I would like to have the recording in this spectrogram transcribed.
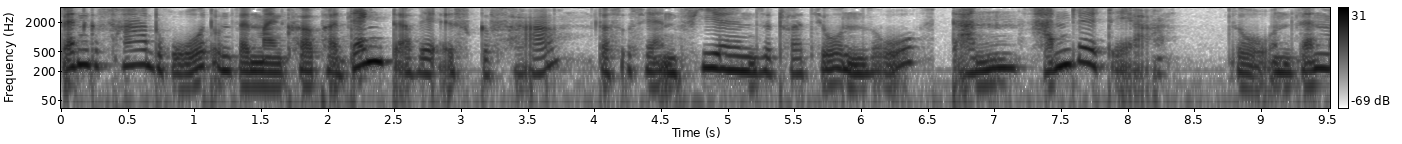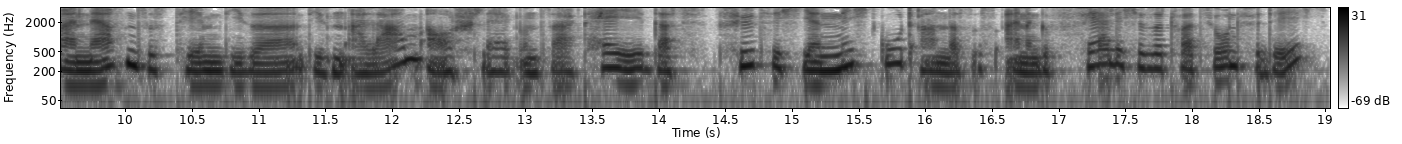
wenn Gefahr droht und wenn mein Körper denkt, da wäre es Gefahr, das ist ja in vielen Situationen so, dann handelt er. So, und wenn mein Nervensystem diese, diesen Alarm ausschlägt und sagt, hey, das fühlt sich hier nicht gut an, das ist eine gefährliche Situation für dich,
